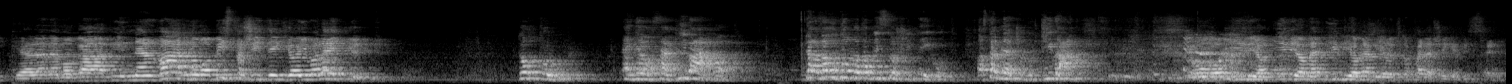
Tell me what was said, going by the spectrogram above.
Ki kellene magát innen vágnom a biztosítékjaival együtt? Doktor úr, engem aztán kivághat, de az automata biztosítékot, azt nem lehet csak úgy kivágni. Jó, írja, írja meg, írja meg, mielőtt a felesége visszajön.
